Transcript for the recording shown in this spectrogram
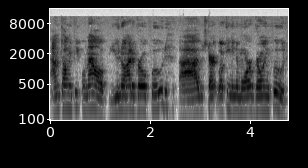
I'm telling people now, if you know how to grow food, uh, I would start looking into more growing food.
